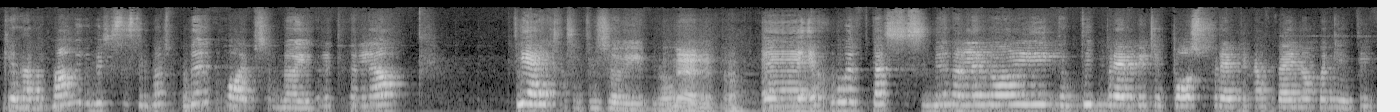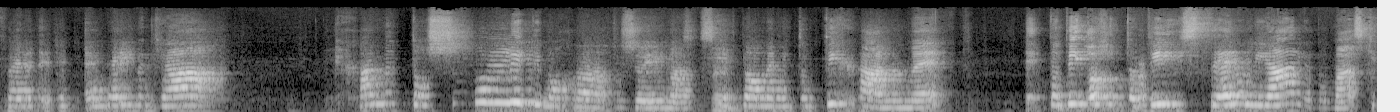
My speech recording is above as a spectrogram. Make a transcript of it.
Και θα θυμάμαι και επίσης τις στιγμές που δεν χόρεψα εννοείται και θα λέω Τι έχασα τη ζωή μου. Ναι, ναι, ναι. Ε, έχουμε φτάσει σε σημείο να λέμε όλοι το τι πρέπει και πώς πρέπει να φαίνομαι και τι φαίνεται. Και εν τέλει, παιδιά, χάνουμε τόσο πολύτιμο χρόνο από τη ζωή μας σκεφτόμενοι το τι χάνουμε, ε, το τι, όχι, το τι στέλνουν οι άλλοι από εμάς και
